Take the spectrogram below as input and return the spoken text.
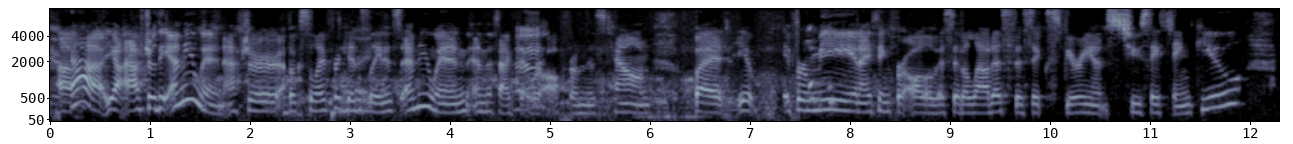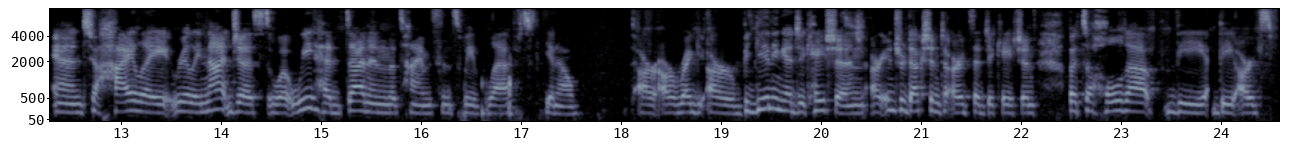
yeah, yeah, after the Emmy win, after Books Alive for Kids' latest Emmy win, and the fact that we're all from this town. But it, it, for me, and I think for all of us, it allowed us this experience to say thank you and to highlight really not just what we had done in the time since we've left, you know, our our, regu- our beginning education, our introduction to arts education, but to hold up the the arts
